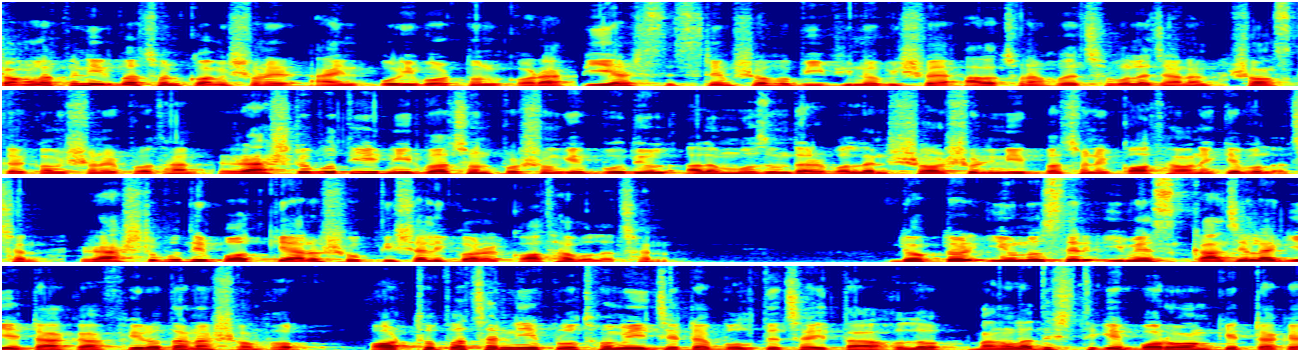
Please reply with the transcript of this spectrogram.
সংলাপে নির্বাচন কমিশনের আইন পরিবর্তন করা, পিআর সিস্টেম সহ বিভিন্ন বিষয়ে আলোচনা হয়েছে বলে জানান সংস্কার কমিশনের প্রধান। রাষ্ট্রপতি নির্বাচন প্রসঙ্গে বদিউল আলম মজুমদার বলেন, সরাসরি নির্বাচনের কথা অনেকে বলেছেন। রাষ্ট্রপতির পদকে আরও শক্তিশালী করার কথা বলেছেন। ডক্টর ইউনুসের ইমেজ কাজে লাগিয়ে টাকা ফেরত আনা সম্ভব। অর্থ পাচার নিয়ে প্রথমেই যেটা বলতে চাই তা হলো, বাংলাদেশ থেকে বড় অঙ্কের টাকা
